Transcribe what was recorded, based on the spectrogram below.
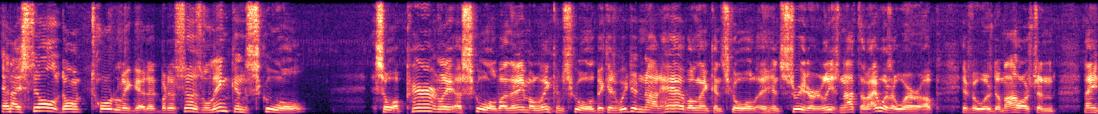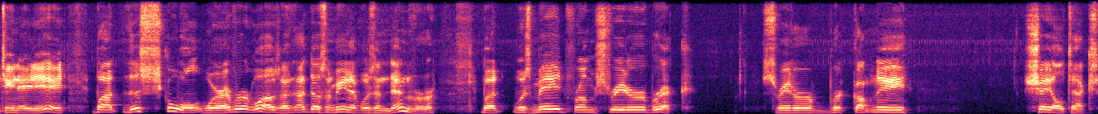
and I still don't totally get it, but it says Lincoln School so apparently a school by the name of Lincoln School, because we did not have a Lincoln School in Streator, at least not that I was aware of, if it was demolished in 1988. But this school, wherever it was, and that doesn't mean it was in Denver, but was made from Streator Brick. Streator Brick Company, shale techs.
